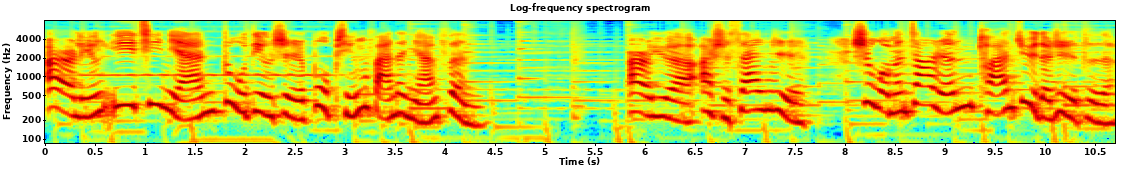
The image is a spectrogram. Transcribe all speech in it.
二零一七年注定是不平凡的年份。二月二十三日。是我们家人团聚的日子，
